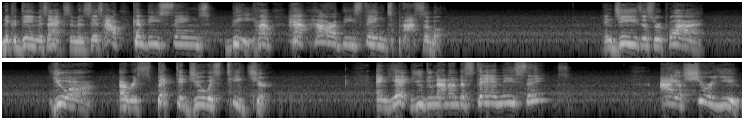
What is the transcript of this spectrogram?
Nicodemus asks him and says, How can these things be? How, how, how are these things possible? And Jesus replied, you are a respected Jewish teacher, and yet you do not understand these things? I assure you,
